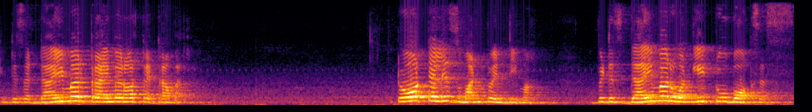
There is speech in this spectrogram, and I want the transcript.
It is a dimer, trimer or tetramer. Total is 120 ma. If it is dimer only two boxes.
